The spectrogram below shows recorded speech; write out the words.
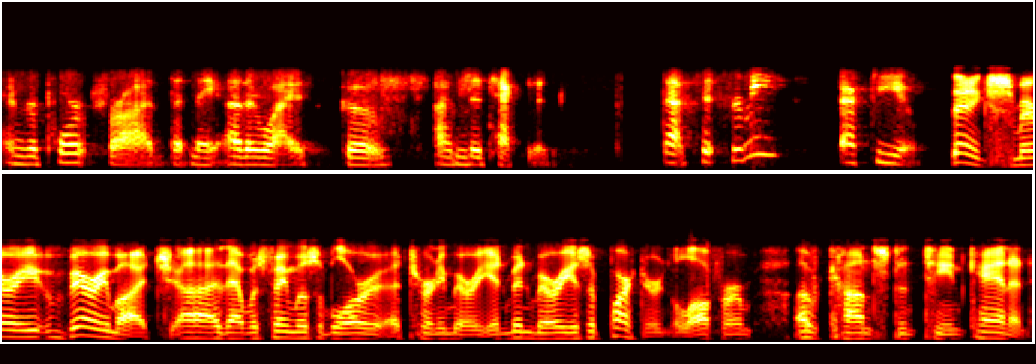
and report fraud that may otherwise go undetected. That's it for me. Back to you. Thanks, Mary, very much. Uh, that was famous whistleblower attorney Mary Inman. Mary is a partner in the law firm of Constantine Cannon.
